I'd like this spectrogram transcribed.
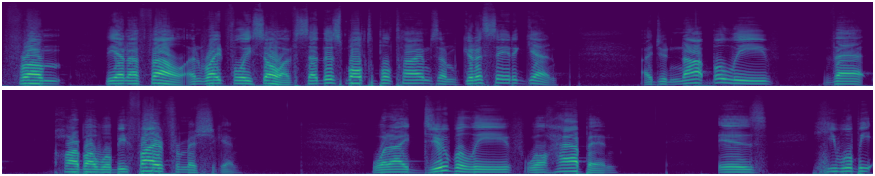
from the NFL, and rightfully so. I've said this multiple times, and I'm going to say it again. I do not believe that Harbaugh will be fired from Michigan. What I do believe will happen is he will be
